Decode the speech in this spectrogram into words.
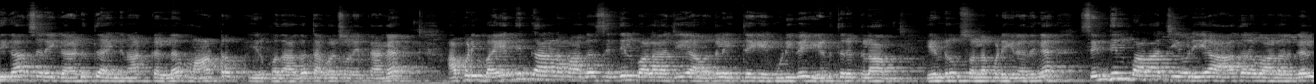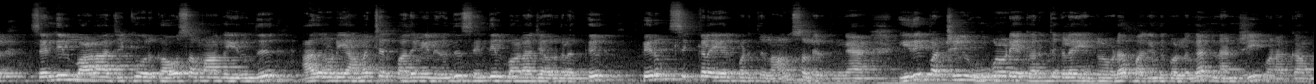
திகார் சிறைக்கு அடுத்து ஐந்து நாட்களில் மாற்றம் இருப்பதாக தகவல் சொல்லியிருக்காங்க. அப்படி பயத்தின் காரணமாக செந்தில் பாலாஜி அவர்கள் இத்தகைய முடிவை எடுத்திருக்கலாம் என்றும் சொல்லப்படுகிறதுங்க. செந்தில் பாலாஜியுடைய ஆதரவாளர்கள் செந்தில் பாலாஜிக்கு ஒரு கவசமாக இருந்து அதனுடைய அமைச்சர் பதவியிலிருந்து செந்தில் பாலாஜி அவர்களுக்கு பெரும் சிக்கலை ஏற்படுத்தலாம்னு சொல்லியிருக்குங்க. இதை பற்றி உங்களுடைய கருத்துக்களை எங்களோட பகிர்ந்து கொள்ளுங்கள் நன்றி வணக்கம்.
